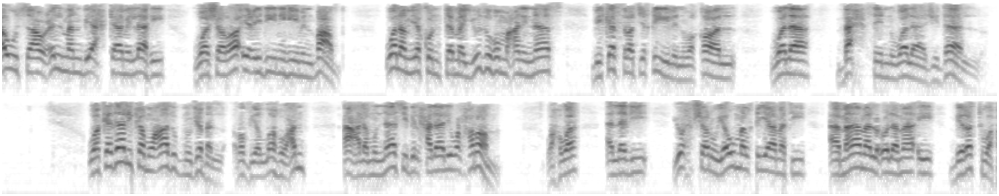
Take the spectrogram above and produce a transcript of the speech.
أوسع علما بأحكام الله وشرائع دينه من بعض ولم يكن تميزهم عن الناس بكثرة قيل وقال ولا بحث ولا جدال. وكذلك معاذ بن جبل رضي الله عنه أعلم الناس بالحلال والحرام وهو الذي يحشر يوم القيامة أمام العلماء برتوة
